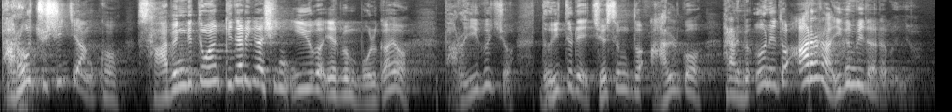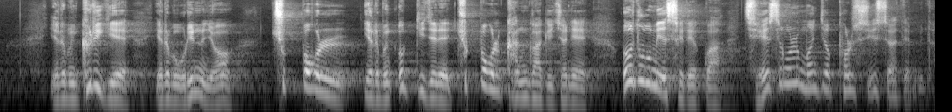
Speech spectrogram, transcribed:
바로 주시지 않고 400년 동안 기다리게 하신 이유가 여러분 뭘까요? 바로 이거죠. 너희들의 죄성도 알고 하나님의 은혜도 알아라 이겁니다, 여러분요. 여러분 그러기에 여러분 우리는요 축복을 여러분 얻기 전에 축복을 간구하기 전에 어두움의 세력과 죄성을 먼저 볼 수 있어야 됩니다.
